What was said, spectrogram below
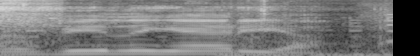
Revealing area.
